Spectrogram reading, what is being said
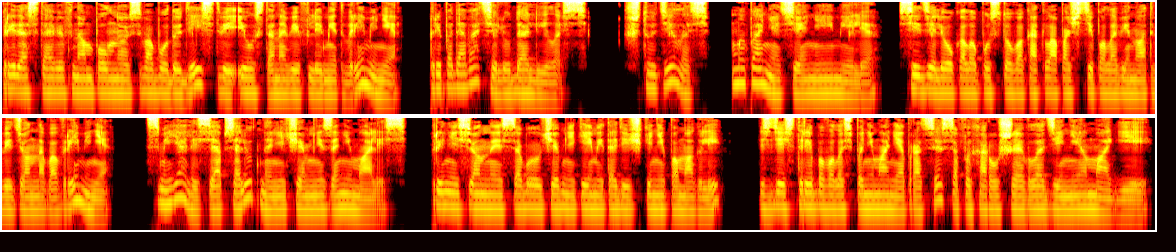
Предоставив нам полную свободу действий и установив лимит времени, Преподаватель удалилась. Что делать, мы понятия не имели. Сидели около пустого котла почти половину отведенного времени, смеялись и абсолютно ничем не занимались. Принесенные с собой учебники и методички не помогли, здесь требовалось понимание процессов и хорошее владение магией.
